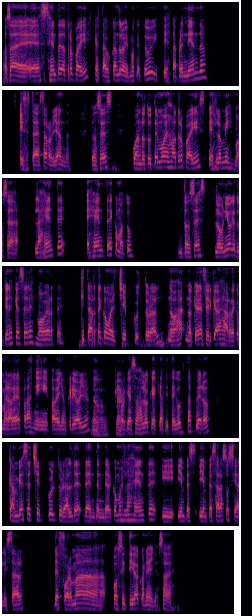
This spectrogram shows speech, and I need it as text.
o sea, e, es gente de otro país que está buscando lo mismo que tú y, está aprendiendo y se está desarrollando. Entonces, cuando tú te mueves a otro país, es lo mismo. O sea, la gente es gente como tú. Entonces, lo único que tú tienes que hacer es moverte, quitarte como el chip cultural. No, no quiere decir que vas a dejar de comer arepas ni pabellón criollo, no, porque eso es algo que, que, a ti te gusta, pero cambia ese chip cultural de, de entender cómo es la gente y, y, y empezar a socializar de forma positiva con ellos, ¿sabes?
